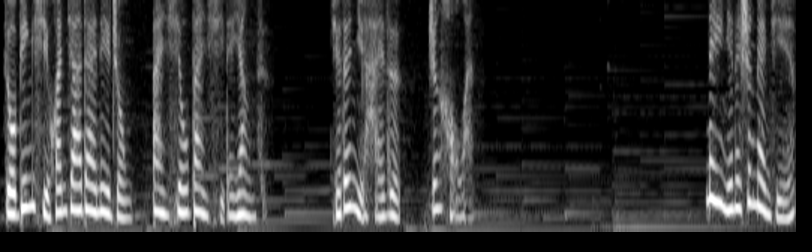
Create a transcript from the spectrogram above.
左兵喜欢加代那种半羞半喜的样子，觉得女孩子真好玩。那一年的圣诞节，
